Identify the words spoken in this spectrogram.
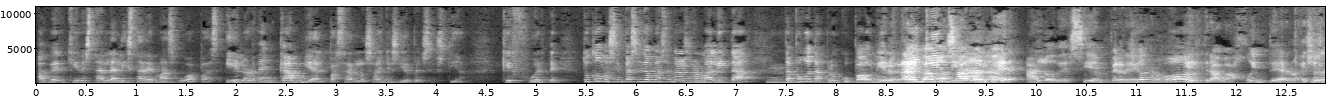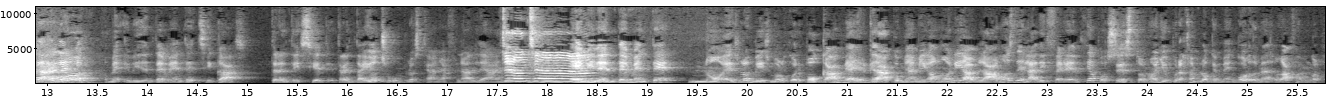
a ver quién está en la lista de más guapas. Y el orden cambia al pasar los años. Y yo pensé, hostia. Qué fuerte. Tú, como siempre has sido más o menos normalita, tampoco te ha preocupado ni Pero el ranking vamos ni a nada. volver a lo de siempre. Pero qué horror. El trabajo interno. Eso es horror. Hombre, evidentemente, chicas, 37, 38 cumplo este año a final de año. ¡Chan, chan! Evidentemente no es lo mismo, el cuerpo cambia. Ayer quedaba con mi amiga Moni y hablábamos de la diferencia, pues esto, ¿no? Yo, por ejemplo, que me engordo, me adelgazo, me engordo.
